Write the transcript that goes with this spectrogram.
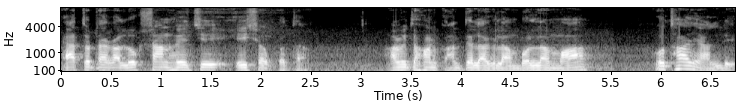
এত টাকা লোকসান হয়েছে, এই সব কথা। আমি তখন কাঁদতে লাগলাম, বললাম, মা, কোথায় আনলে?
